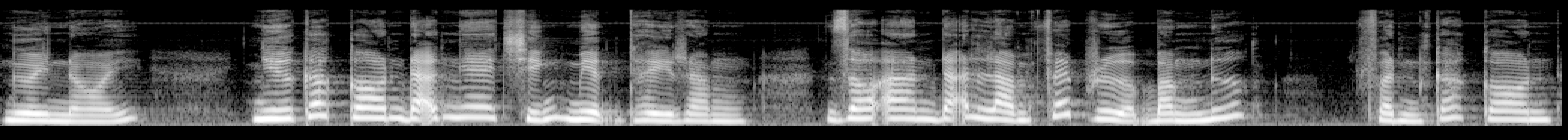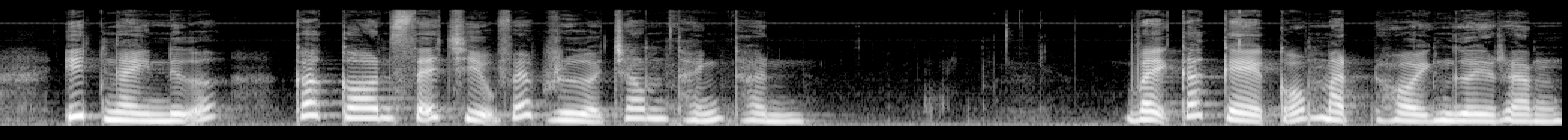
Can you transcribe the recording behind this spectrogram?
Người nói, như các con đã nghe chính miệng thầy rằng do An đã làm phép rửa bằng nước, phần các con ít ngày nữa các con sẽ chịu phép rửa trong thánh thần. Vậy các kẻ có mặt hỏi người rằng,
